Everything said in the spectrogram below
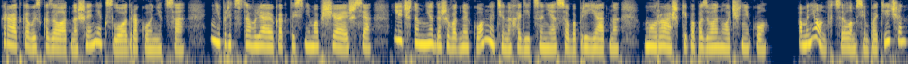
кратко высказала отношение к Слоа драконица. Не представляю, как ты с ним общаешься. Лично мне даже в одной комнате находиться не особо приятно. Мурашки по позвоночнику. А мне он в целом симпатичен,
